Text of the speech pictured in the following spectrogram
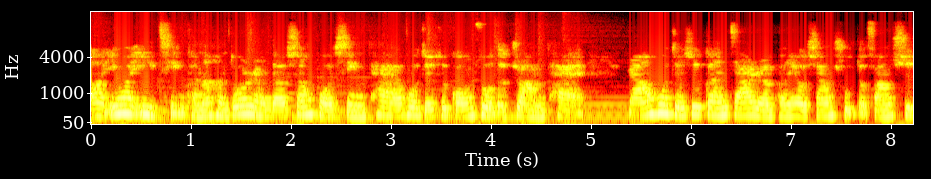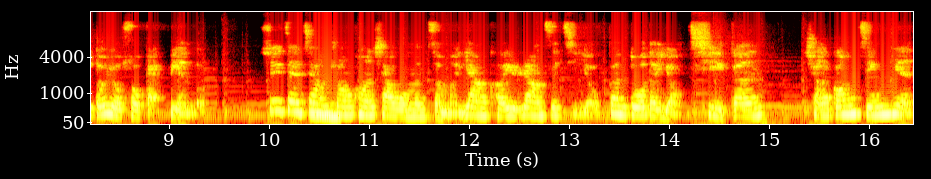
呃，因为疫情，可能很多人的生活形态，或者是工作的状态，然后或者是跟家人朋友相处的方式都有所改变了。所以在这样状况下，我们怎么样可以让自己有更多的勇气跟？成功经验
